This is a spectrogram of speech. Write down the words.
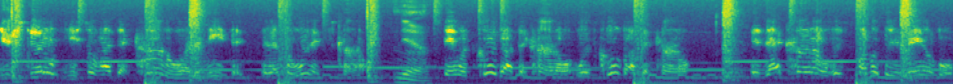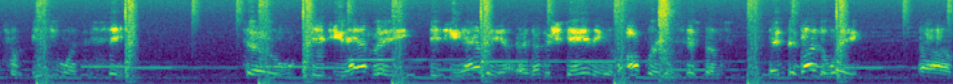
you're still, you still have that kernel underneath it, and that's a Linux kernel. yeah. And what's cool about that kernel, what's cool about that kernel, is that kernel is publicly available for anyone to see. So if you have a if you have a, an understanding of operating systems, and, and by the way, um,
